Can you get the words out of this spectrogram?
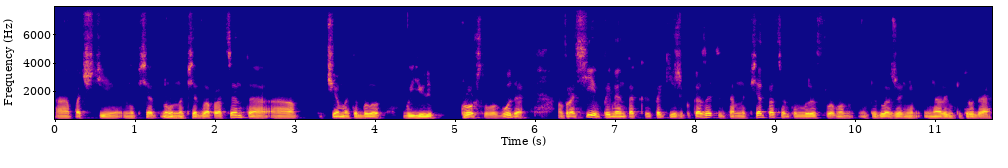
а, почти на, 50, ну, на 52%, а, чем это было в июле прошлого года. В России примерно так, такие же показатели, там на 50% выросло предложение на рынке труда.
